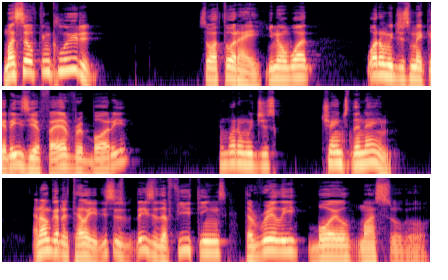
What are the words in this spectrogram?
Myself included. So I thought, hey, you know what? Why don't we just make it easier for everybody? And why don't we just change the name? And I'm gonna tell you, this is these are the few things that really boil my sugo.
